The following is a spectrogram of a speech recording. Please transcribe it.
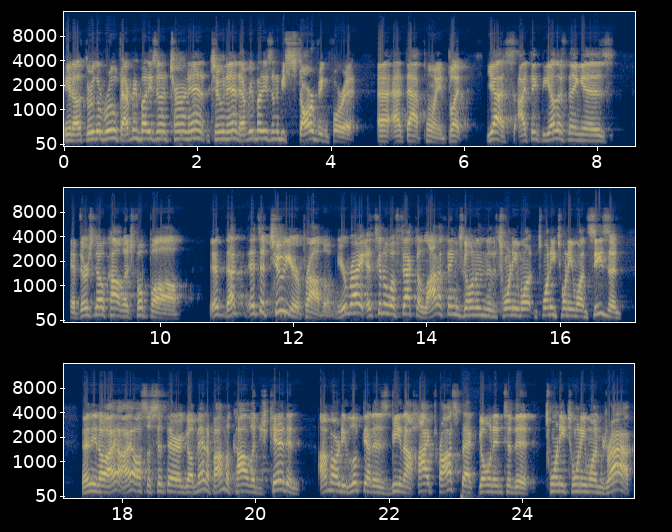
you know, through the roof. Everybody's going to turn in, tune in. Everybody's going to be starving for it uh, at that point. But yes, I think the other thing is if there's no college football, it, that it's a two-year problem. You're right. It's going to affect a lot of things going into the 21, 2021 season. And you know, I, I also sit there and go, man, if I'm a college kid and I'm already looked at as being a high prospect going into the 2021 draft.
